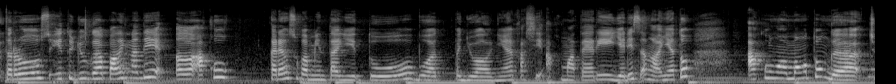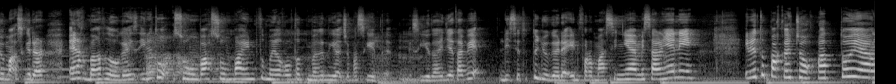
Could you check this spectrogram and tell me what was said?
Terus itu juga paling nanti eh, aku kadang suka minta gitu buat penjualnya kasih aku materi. Jadi seenggaknya tuh aku ngomong tuh nggak cuma sekedar enak banget loh guys. Ini tuh sumpah sumpah ini tuh melted banget nggak cuma segitu segitu aja. Tapi di situ tuh juga ada informasinya. Misalnya nih ini tuh pakai coklat tuh yang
